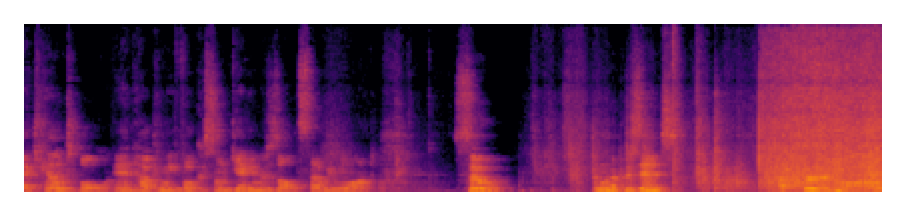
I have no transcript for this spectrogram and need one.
accountable, and how can we focus on getting results that we want? So I'm going to present a third model.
